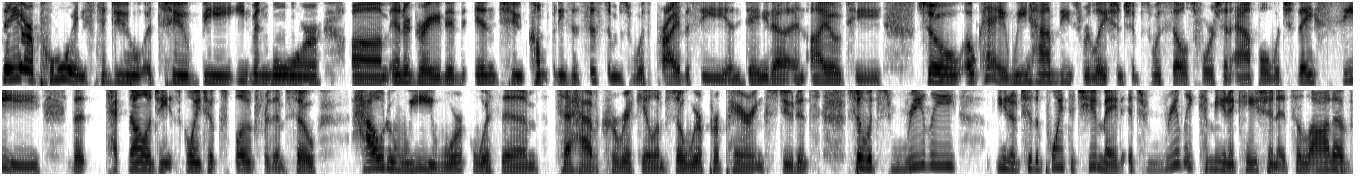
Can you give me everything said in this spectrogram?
they are poised to do to be even more um, integrated into companies and systems with privacy and data and IoT. So, okay, we have these relationships with Salesforce and Apple, which they see that technology is going to explode for them. So how do we work with them to have curriculum so we're preparing students? So it's really you know to the point that you made it's really communication it's a lot of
